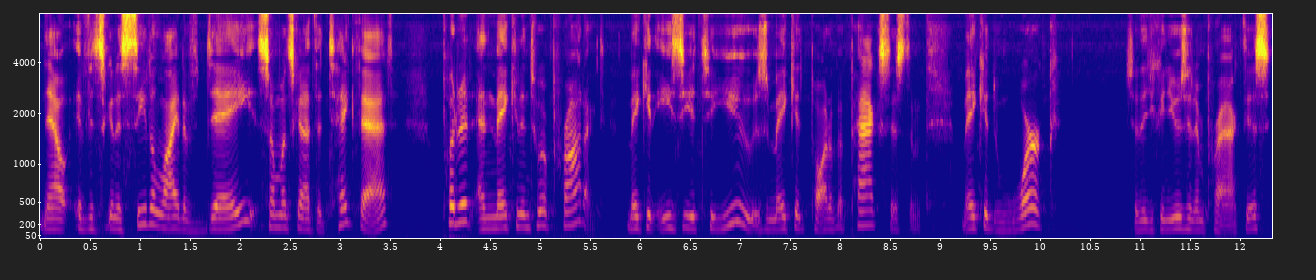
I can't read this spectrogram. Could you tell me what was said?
Now, if it's going to see the light of day, someone's going to have to take that put it and make it into a product. Make it easier to use. Make it part of a PACS system. Make it work so that you can use it in practice.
